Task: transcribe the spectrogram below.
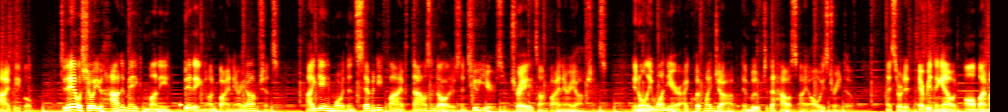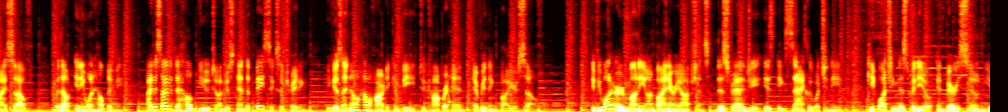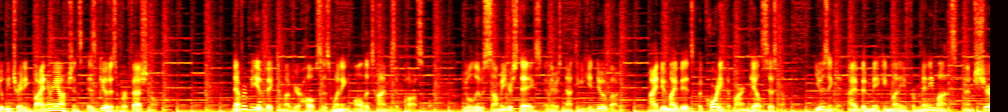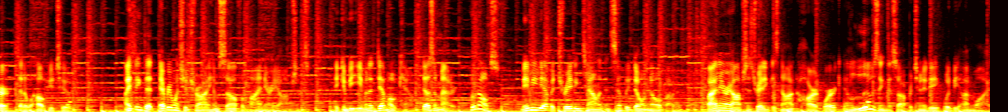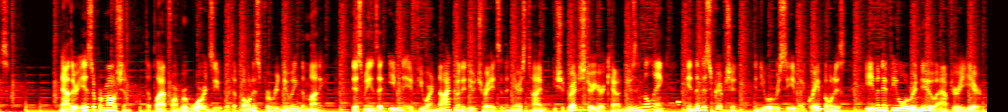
Hi people. Today I will show you how to make money bidding on binary options. I gained more than $75,000 in two years of trades on binary options. In only one year, I quit my job and moved to the house I always dreamed of. I sorted everything out all by myself, without anyone helping me. I decided to help you to understand the basics of trading because I know how hard it can be to comprehend everything by yourself. If you want to earn money on binary options, this strategy is exactly what you need. Keep watching this video and very soon you'll be trading binary options as good as a professional. Never be a victim of your hopes as winning all the time is impossible. You will lose some of your stakes and there's nothing you can do about it. I do my bids according to Martingale's system. Using it, I have been making money for many months and I'm sure that it will help you too. I think that everyone should try himself a binary options. It can be even a demo account, doesn't matter. Who knows? Maybe you have a trading talent and simply don't know about it. Binary options trading is not hard work, and losing this opportunity would be unwise. Now, there is a promotion. The platform rewards you with a bonus for renewing the money. This means that even if you are not going to do trades in the nearest time, you should register your account using the link in the description, and you will receive a great bonus even if you will renew after a year.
